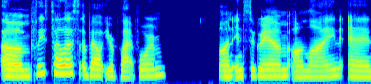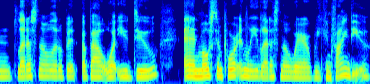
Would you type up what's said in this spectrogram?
Um, please tell us about your platform on Instagram, online, and let us know a little bit about what you do. And most importantly, let us know where we can find you.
